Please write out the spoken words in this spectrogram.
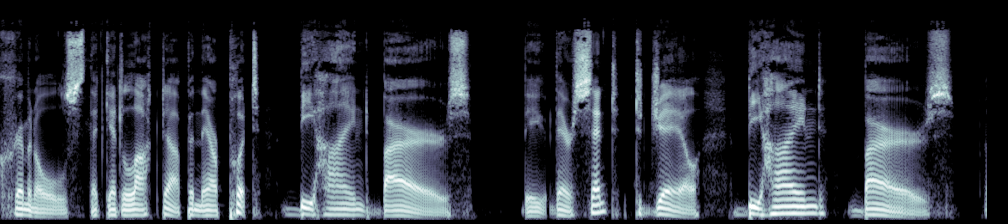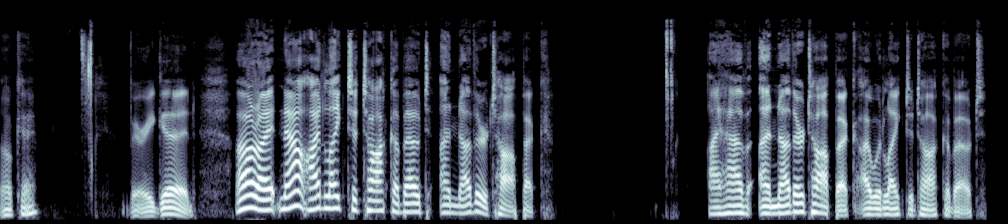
criminals that get locked up and they are put behind bars. They they're sent to jail behind bars. Okay? Very good. All right, now I'd like to talk about another topic. I have another topic I would like to talk about.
